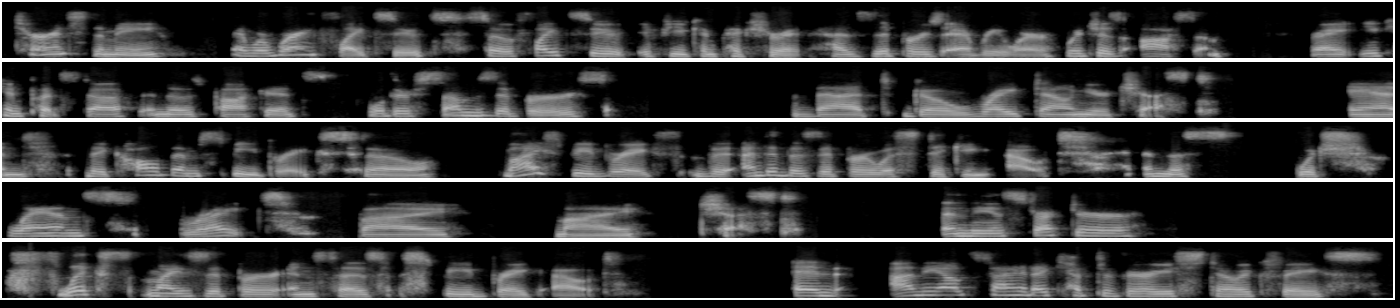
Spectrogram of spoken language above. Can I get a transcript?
turns to me and we're wearing flight suits. So, flight suit, if you can picture it, has zippers everywhere, which is awesome, right? You can put stuff in those pockets. Well, there's some zippers that go right down your chest, and they call them speed brakes. So, my speed brakes, the end of the zipper was sticking out, and this, which lands right by my chest. And the instructor flicks my zipper and says, speed brake out. And on the outside, I kept a very stoic face.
